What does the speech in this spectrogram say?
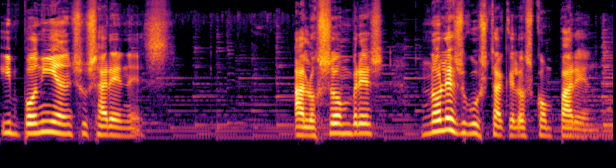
imponían sus arenes. A los hombres no les gusta que los comparen.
